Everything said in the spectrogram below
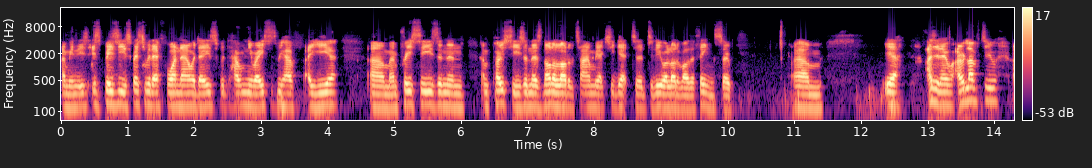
I mean it's, it's, busy, especially with F1 nowadays, with how many races we have a year, um, and preseason and and postseason. There's not a lot of time we actually get to to do a lot of other things. So, um, yeah, I don't know. I would love to. Uh,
